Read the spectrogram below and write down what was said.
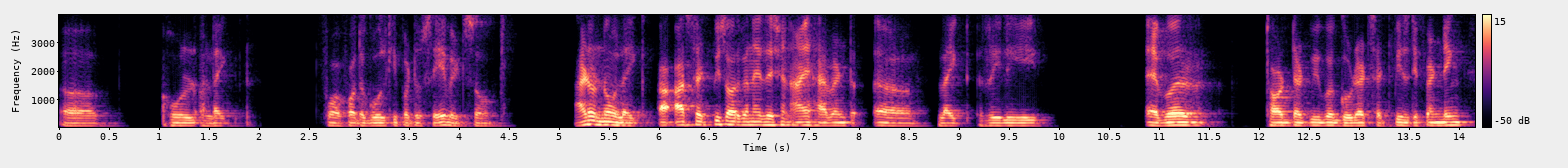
uh, hold uh, like for, for the goalkeeper to save it. So I don't know, like our set piece organization, I haven't uh, like really ever thought that we were good at set piece defending.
